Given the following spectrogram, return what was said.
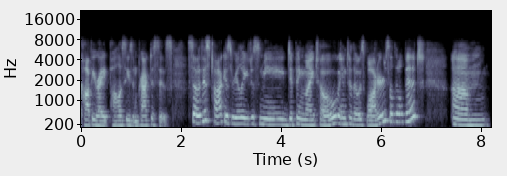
copyright policies and practices. So this talk is really just me dipping my toe into those waters a little bit um,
